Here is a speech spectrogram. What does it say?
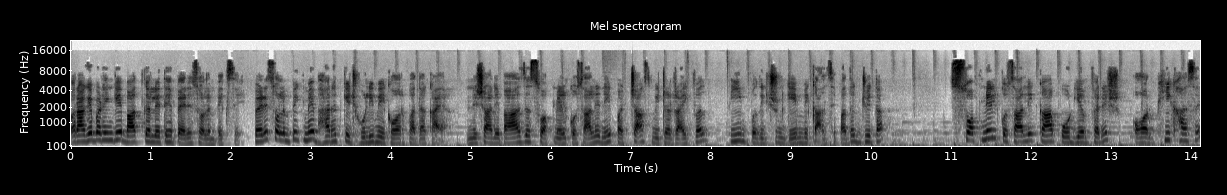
और आगे बढ़ेंगे, बात कर लेते हैं पेरिस ओलंपिक से। पेरिस ओलंपिक में भारत की झोली में एक और पदक आया। निशानेबाज स्वप्निल कोसाले ने 50 मीटर राइफल, तीन पोजीशन गेम में कांस्य पदक जीता। स्वप्निल कोसाले का पोडियम फिनिश और भी खास है,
